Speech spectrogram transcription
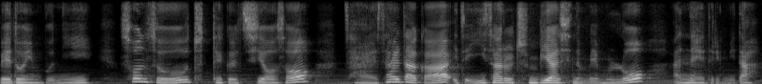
매도인 분이 손수 주택을 지어서 잘 살다가 이제 이사를 준비하시는 매물로 안내해 드립니다.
